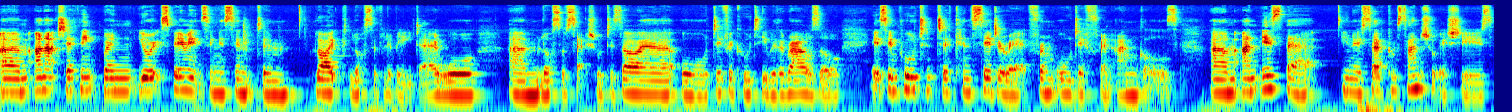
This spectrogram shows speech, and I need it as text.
Um, and actually i think when you're experiencing a symptom like loss of libido or um, loss of sexual desire or difficulty with arousal it's important to consider it from all different angles. Um, and is there you know circumstantial issues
